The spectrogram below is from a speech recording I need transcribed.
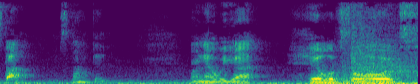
Stop. Stop it. Right now we got Hill of Swords.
